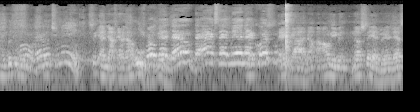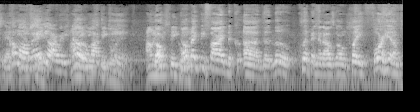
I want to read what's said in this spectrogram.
Come on, man. What you mean? See, and, I- and I, You wrote man. that down to ask that man that question? Thank God. I, I don't even enough said, man. That's, that's Come on, enough man. said. You already I know don't even about the speak on I don't, Don't, even speak don't make it. me find the uh, the little clipping that I was going to play for him,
